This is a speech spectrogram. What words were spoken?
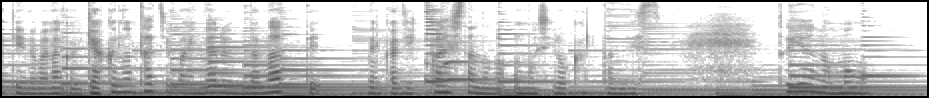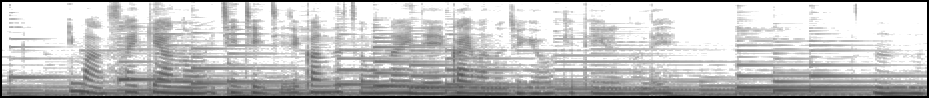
っていうのがなんか逆の立場になるんだなってなんか実感したのが面白かったんです。というのも今最近あの1日1時間ずつオンラインで英会話の授業を受けているのでうん、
